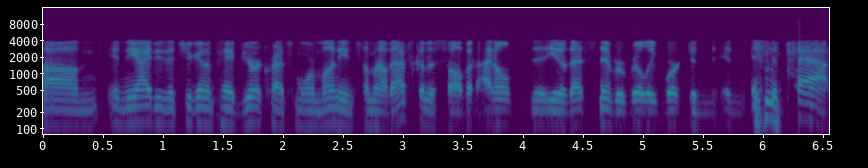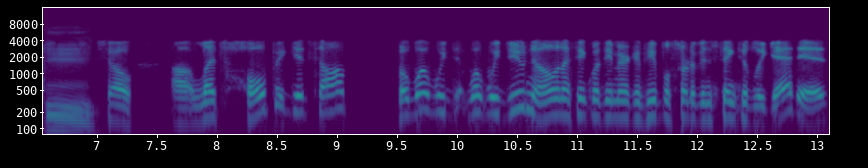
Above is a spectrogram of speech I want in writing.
Um, and the idea that you're going to pay bureaucrats more money and somehow that's going to solve it, I don't. You know, that's never really worked in in, in the past. Mm. So uh, let's hope it gets solved. But what we what we do know, and I think what the American people sort of instinctively get is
